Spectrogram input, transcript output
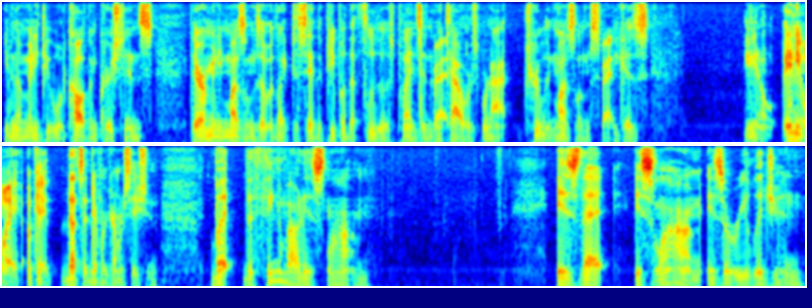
even though many people would call them Christians there are many Muslims that would like to say the people that flew those planes into right. the towers were not truly Muslims right. because, you know, anyway, okay, that's a different conversation. But the thing about Islam is that Islam is a religion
